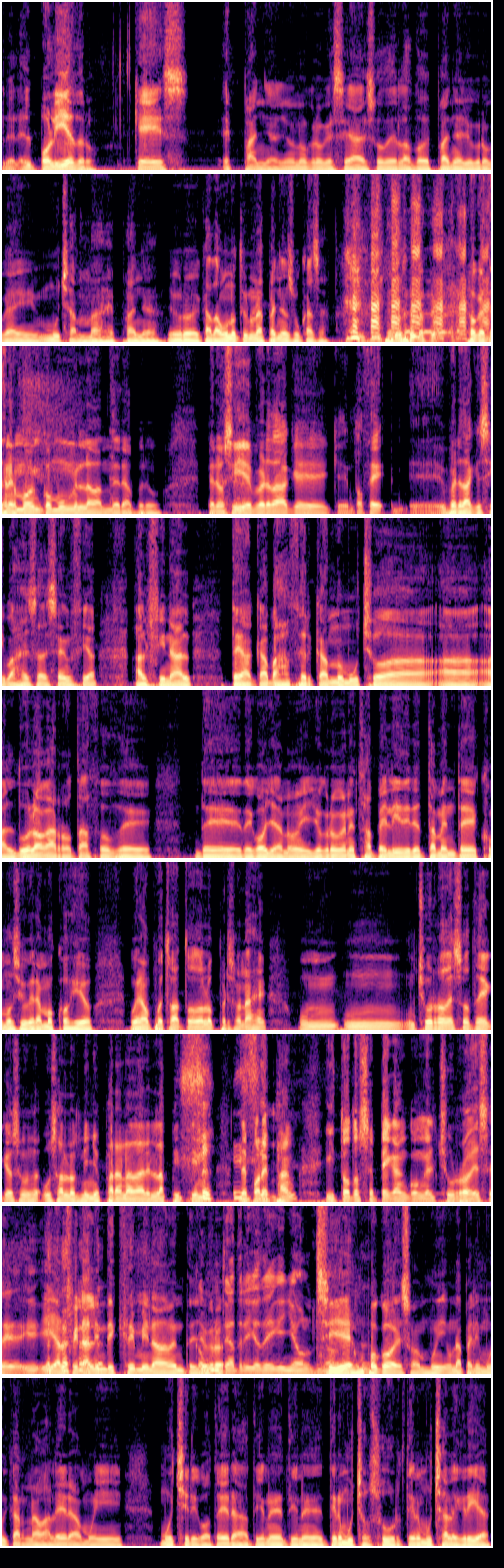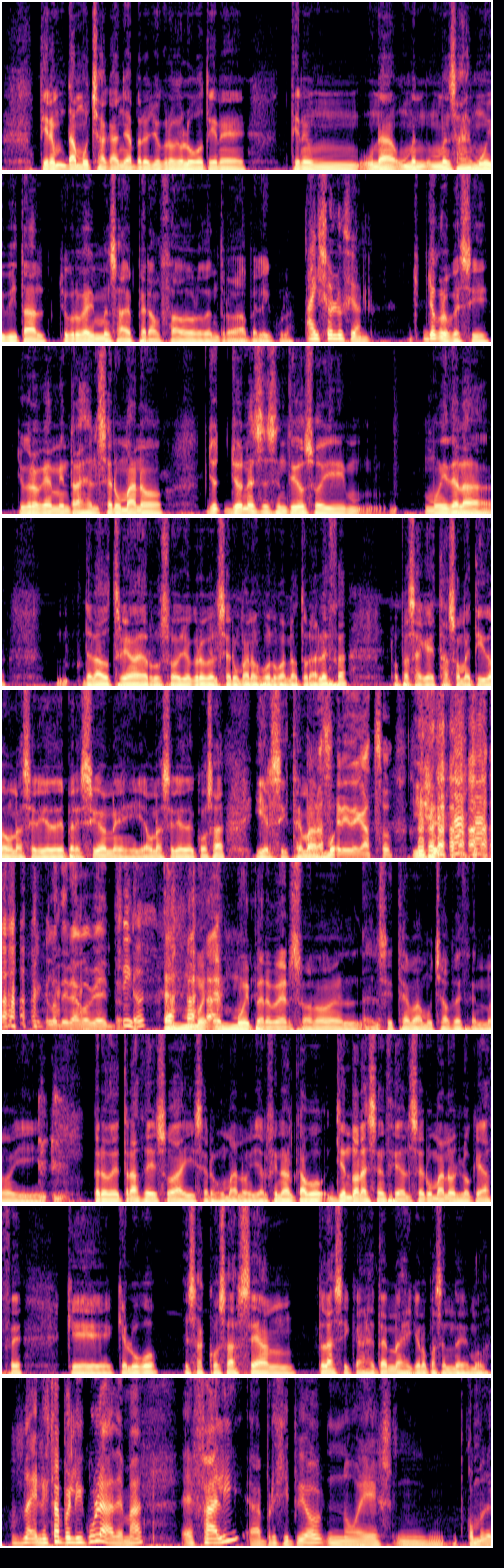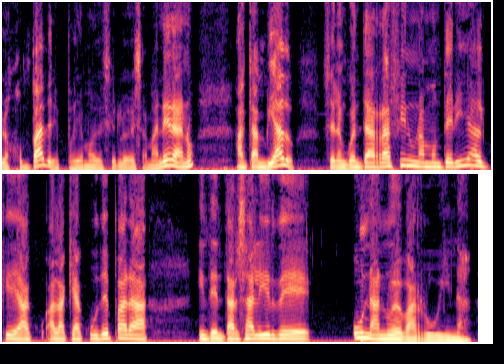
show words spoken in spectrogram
el poliedro que es España. Yo no creo que sea eso de las dos Españas, yo creo que hay muchas más Españas. Yo creo que cada uno tiene una España en su casa. lo que tenemos en común en la bandera, pero pero sí es verdad que, que entonces eh, es verdad que si vas a esa esencia, al final te acabas acercando mucho a- a- al duelo a garrotazos de, de, de Goya, ¿no? Y yo creo que en esta peli directamente es como si hubiéramos cogido, hubiéramos puesto a todos los personajes un, un- un churro de esos de que se usan los niños para nadar en las piscinas Sí, de por sí. spam y todos se pegan con el churro ese y, y al final indiscriminadamente. Como Yo un creo, teatrillo de guiñol, ¿no? Sí, es un poco eso, es muy, una peli muy carnavalera, muy, muy chirigotera, tiene, tiene, tiene mucho sur, tiene mucha alegría, tiene, da mucha caña, pero yo creo que luego tiene, tiene un, una- un un mensaje muy vital. Yo creo que hay un mensaje esperanzador dentro de la película. Hay solución. Yo creo que sí, yo creo que mientras el ser humano, yo, yo en ese sentido soy muy de la de la doctrina de Rousseau, yo creo que el ser humano es bueno por naturaleza, lo que pasa es que está sometido a una serie de presiones y a una serie de cosas y el sistema Una es muy- serie de gastos y- que lo tiene agobiadito. Fijos. es muy, es muy perverso ¿no? el, el sistema muchas veces ¿no? y, pero detrás de eso hay seres humanos y al fin y al cabo yendo a la esencia del ser humano es lo que hace que, que luego esas cosas sean clásicas, eternas y que no pasen de moda. En esta película, además, eh, Fali al principio no es mm, como de los compadres, podríamos decirlo de esa manera, ¿no? Ha cambiado. Se le encuentra a Rafi en una montería al que, a la que acude para intentar salir de una nueva ruina.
